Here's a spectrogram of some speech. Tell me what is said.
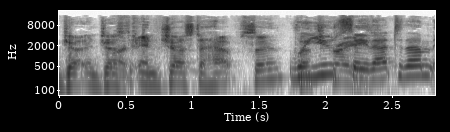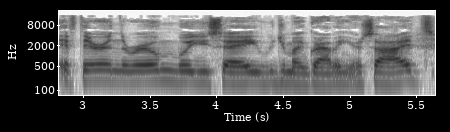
ju- just and just to have. So Will you great. say that to them if they're in the room? Will you say, "Would you mind grabbing your sides"?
